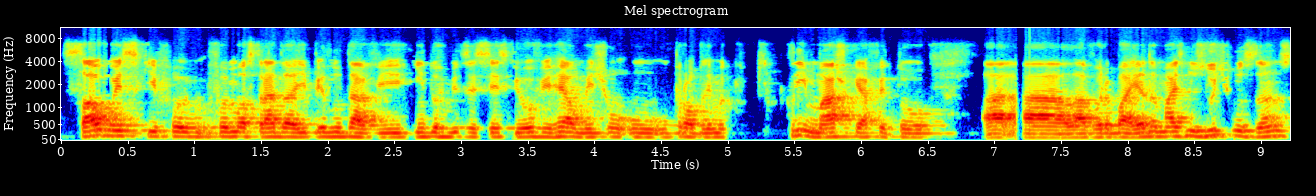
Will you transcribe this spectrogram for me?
salvo esse que foi, foi mostrado aí pelo Davi em 2016, que houve realmente um, um problema climático que afetou a, a, lavoura baiana, mas nos últimos anos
